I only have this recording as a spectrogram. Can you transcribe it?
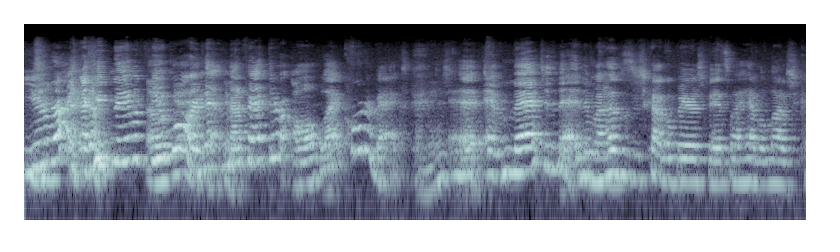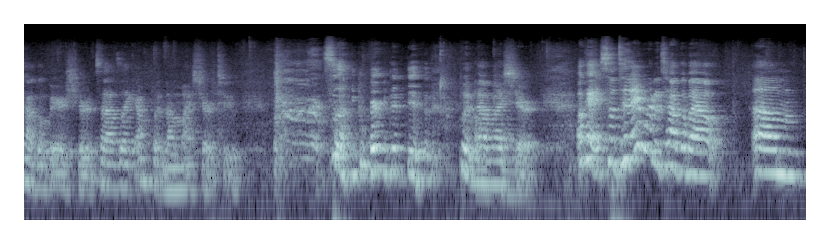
you're right I can name a few Okay, more okay. matter of fact they're all black quarterbacks Imagine and, that. and imagine that and then my husband's a Chicago Bears fan so I have a lot of Chicago Bears shirts so I was like I'm putting on my shirt too so like we're gonna do putting on my shirt okay so today we're gonna talk about um,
